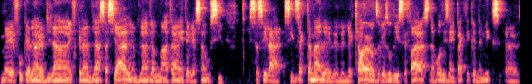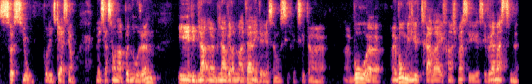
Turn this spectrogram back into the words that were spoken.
mais il faut qu'elle ait un bilan, il faut qu'elle ait un bilan social, un bilan environnemental intéressant aussi ça, c'est exactement le, cœur du réseau des CFR, c'est d'avoir des impacts économiques euh, sociaux pour l'éducation, l'insertion d'emploi de nos jeunes et des bilans, un bilan environnemental intéressant aussi. c'est un, beau, euh, un beau milieu de travail. Franchement, c'est vraiment stimulant.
